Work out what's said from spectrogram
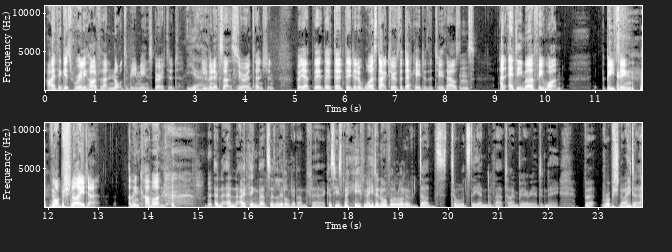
I think it's really hard for that not to be mean spirited, Yeah. even if that's your intention. But yeah, they they they, they did a worst actor of the decade of the two thousands, and Eddie Murphy won, beating Rob Schneider. I mean, come on. and and I think that's a little bit unfair because he's made, he made an awful lot of duds towards the end of that time period, didn't he? But Rob Schneider,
